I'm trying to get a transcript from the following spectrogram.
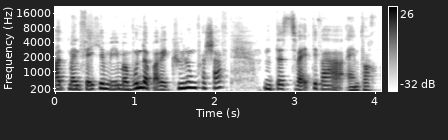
hat mein Fächer mir immer wunderbare Kühlung verschafft. Und das zweite war einfach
